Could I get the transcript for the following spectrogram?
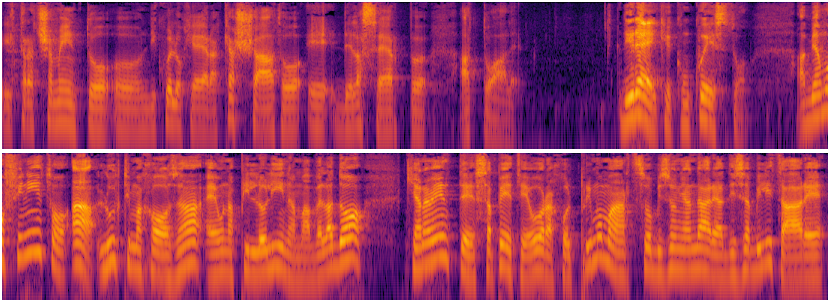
il tracciamento uh, di quello che era cacheato e della SERP attuale direi che con questo Abbiamo finito. Ah, l'ultima cosa è una pillolina, ma ve la do. Chiaramente sapete ora col primo marzo bisogna andare a disabilitare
